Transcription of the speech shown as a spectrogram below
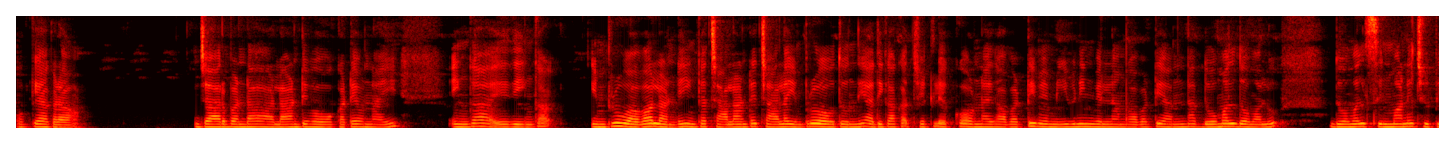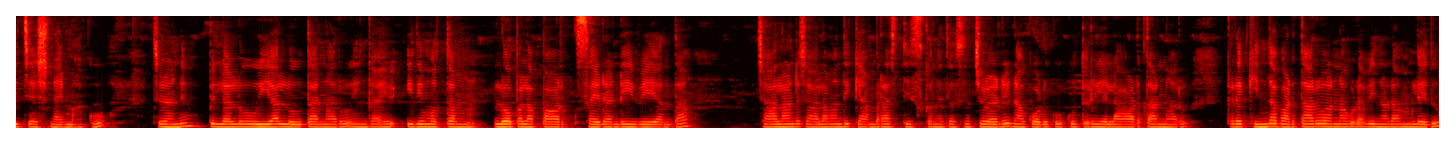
ఓకే అక్కడ జారుబండ అలాంటివి ఒకటే ఉన్నాయి. ఇంకా ఇది ఇంకా ఇంప్రూవ్ అవ్వాలండి. ఇంకా చాలా అంటే చాలా ఇంప్రూవ్ అవుతుంది. అది కాక చెట్లు ఎక్కువ ఉన్నాయి కాబట్టి మేము ఈవినింగ్ వెళ్ళాం కాబట్టి అంత దోమలు దోమలు దోమలు సినిమానే చూపించేసినాయి మాకు. చూడండి పిల్లలు ఉయ్యాలు ఊగుతున్నారు. ఇంకా ఇది మొత్తం లోపల పార్క్ సైడ్ అండి ఇవి అంతా. చాలా అంటే చాలామంది కెమెరాస్ తీసుకొని వస్తుంది చూడండి నా కొడుకు కూతురు ఎలా ఆడుతున్నారు. ఇక్కడ కింద పడతారు అన్న కూడా వినడం లేదు.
